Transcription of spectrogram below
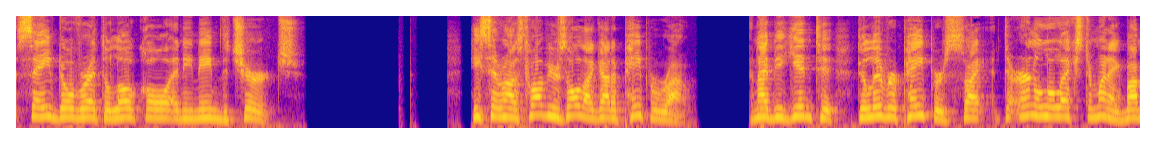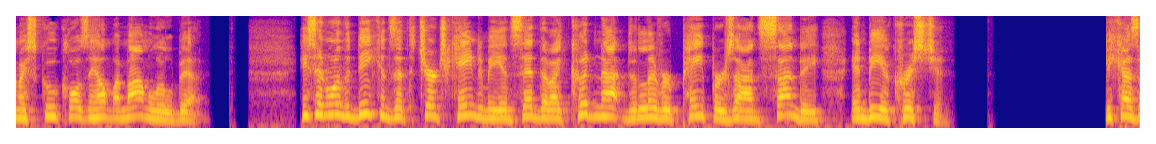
saved over at the local and he named the church. He said, when I was 12 years old, I got a paper route. And I began to deliver papers so I, to earn a little extra money. I buy my school clothes and help my mom a little bit. He said one of the deacons at the church came to me and said that I could not deliver papers on Sunday and be a Christian. Because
